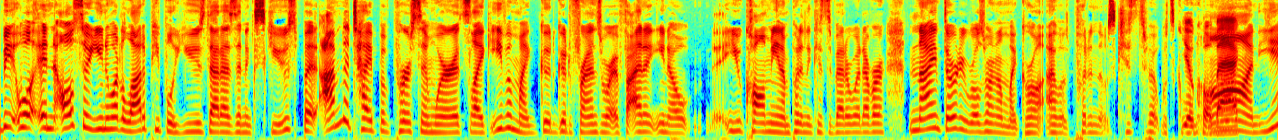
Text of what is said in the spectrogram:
Be, well, and also, you know what? A lot of people use that as an excuse, but I'm the type of person where it's like, even my good, good friends, where if I don't, you know, you call me and I'm putting the kids to bed or whatever, 9:30 rolls around, I'm like, girl, I was putting those kids to bed. What's going call back? on? Yeah,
